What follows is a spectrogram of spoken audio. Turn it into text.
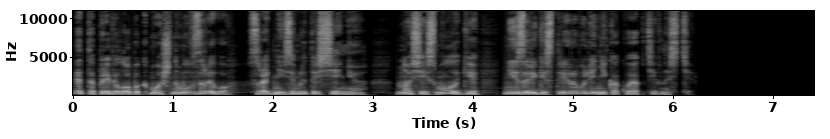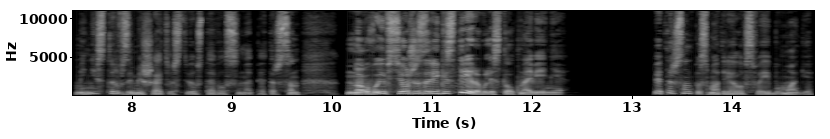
это привело бы к мощному взрыву, сродни землетрясению, но сейсмологи не зарегистрировали никакой активности. Министр в замешательстве уставился на Петерсон. «Но вы все же зарегистрировали столкновение!» Петерсон посмотрела в свои бумаги.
